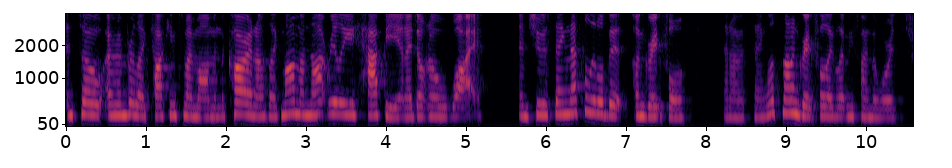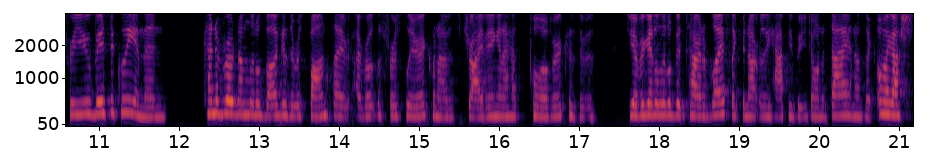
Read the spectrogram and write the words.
And so I remember like talking to my mom in the car, and I was like, Mom, I'm not really happy, and I don't know why. And she was saying, That's a little bit ungrateful. And I was saying, Well, it's not ungrateful. Like, let me find the words for you, basically. And then kind of wrote Numb Little Bug as a response. I, I wrote the first lyric when I was driving, and I had to pull over because it was do you ever get a little bit tired of life? Like you're not really happy, but you don't want to die. And I was like, oh my gosh,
